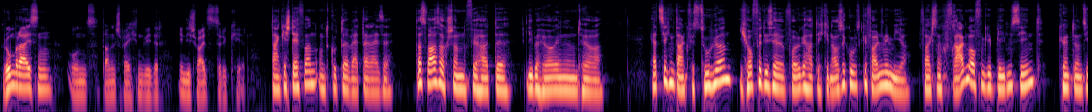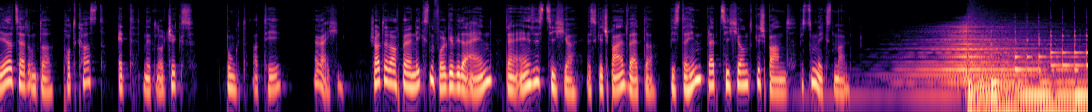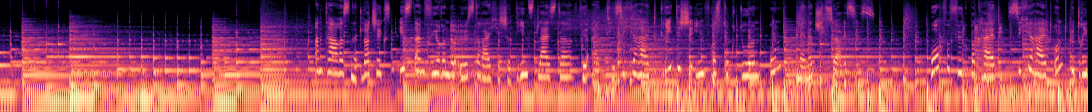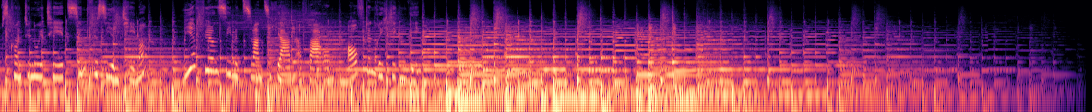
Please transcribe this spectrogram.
rumreisen und dann entsprechend wieder in die Schweiz zurückkehren. Danke Stefan und gute Weiterreise. Das war's auch schon für heute, liebe Hörerinnen und Hörer. Herzlichen Dank fürs Zuhören. Ich hoffe, diese Folge hat euch genauso gut gefallen wie mir. Falls noch Fragen offen geblieben sind, könnt ihr uns jederzeit unter podcast.netlogics.at erreichen. Schaltet auch bei der nächsten Folge wieder ein, denn eines ist sicher, es geht spannend weiter. Bis dahin bleibt sicher und gespannt. Bis zum nächsten Mal. Antares NetLogics ist ein führender österreichischer Dienstleister für IT-Sicherheit, kritische Infrastrukturen und Managed Services. Hochverfügbarkeit, Sicherheit und Betriebskontinuität sind für Sie ein Thema? Wir führen Sie mit 20 Jahren Erfahrung auf den richtigen Weg.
